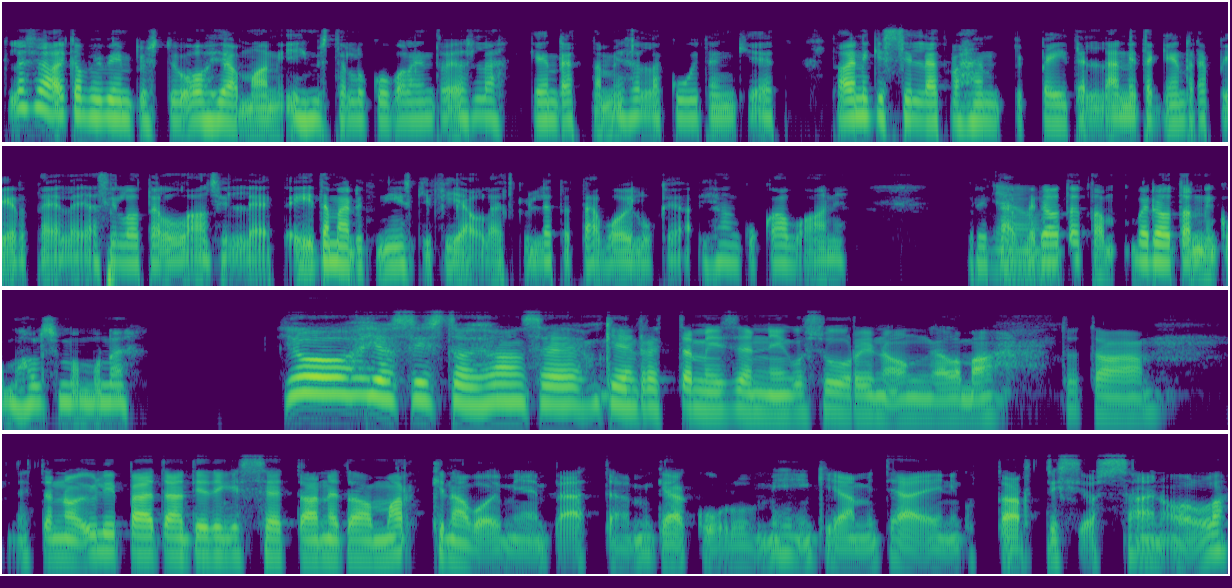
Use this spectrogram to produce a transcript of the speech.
kyllä se aika hyvin pystyy ohjaamaan ihmisten lukuvalintoja sillä genrettämisellä kuitenkin. Et, tai ainakin sillä, että vähän peitellään niitä genrepiirteillä ja silotellaan silleen, että ei tämä nyt niin skifiä ole, että kyllä tätä voi lukea ihan kuka vaan. Ja yritetään vedota, vedota niin kuin mahdollisimman monen Joo, ja siis toihan se genrettämisen niin kuin suurin ongelma. Tota, että no ylipäätään tietenkin se, että annetaan markkinavoimien päättää, mikä kuuluu mihinkin ja mitä ei niin kuin tarvitsisi jossain olla.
